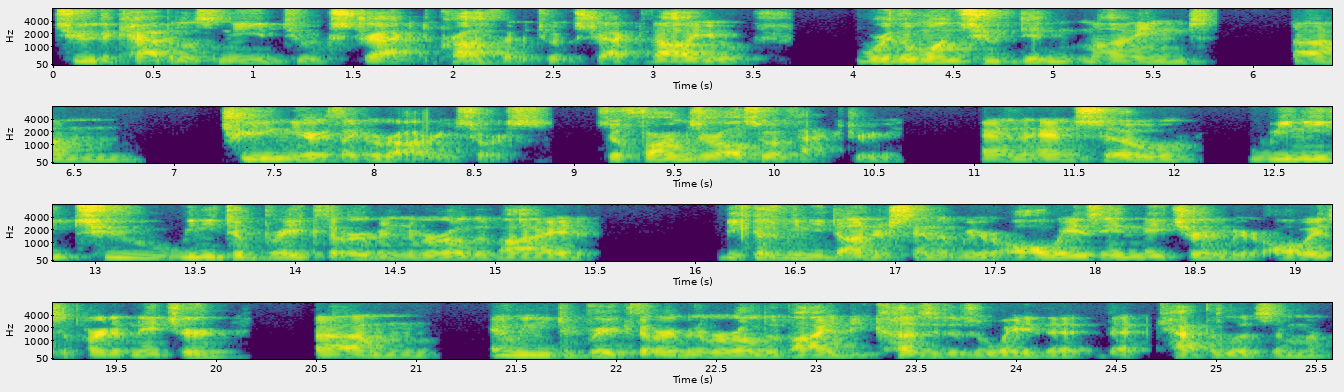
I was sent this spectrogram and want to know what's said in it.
to the capitalist need to extract profit, to extract value, were the ones who didn't mind um, treating the earth like a raw resource. So farms are also a factory, and and so we need to we need to break the urban rural divide because we need to understand that we are always in nature and we're always a part of nature. Um, and we need to break the urban rural divide because it is a way that that capitalism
